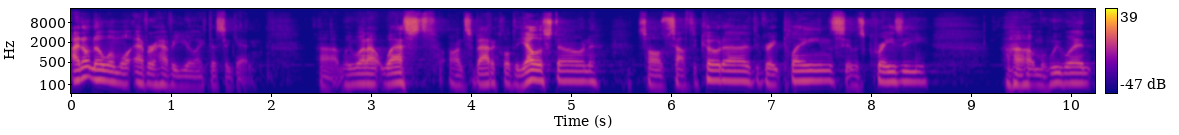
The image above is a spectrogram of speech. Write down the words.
I don't know when we'll ever have a year like this again. Um, we went out west on sabbatical to Yellowstone, saw South Dakota, the Great Plains. It was crazy. Um, we went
